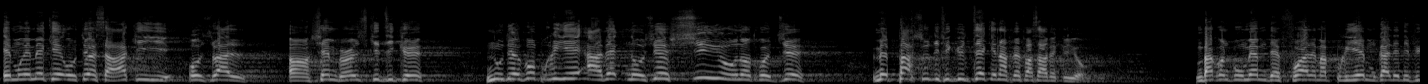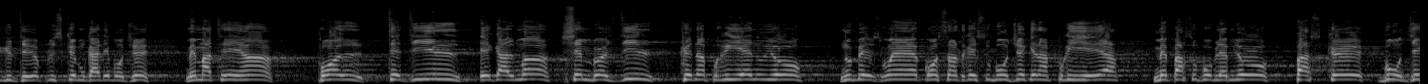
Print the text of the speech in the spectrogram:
Et moi, que l'auteur ça, qui Oswald en Chambers, qui dit que nous devons prier avec nos yeux sur notre Dieu mais pas sous difficulté qu'il a fait face avec lui. Par contre, pour même, des fois, je prié, je garde des difficultés plus que je garde mon Dieu. Mais maintenant, Paul te dit également, Chambers dit que dans la prière, nous avons besoin de concentrer sur bon Dieu qui est la prière, mais pas sur problème, parce que bon Dieu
